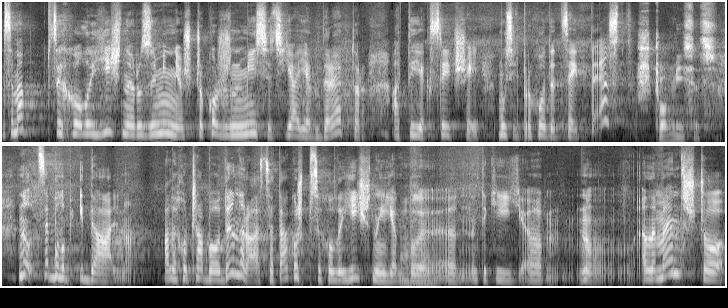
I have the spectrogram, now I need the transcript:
саме психологічне розуміння, що кожен місяць я як директор, а ти як слідчий мусить проходити цей тест. Щомісяць. Ну, це було б ідеально. Але хоча б один раз це також психологічний, якби е, такий е, ну, елемент, що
